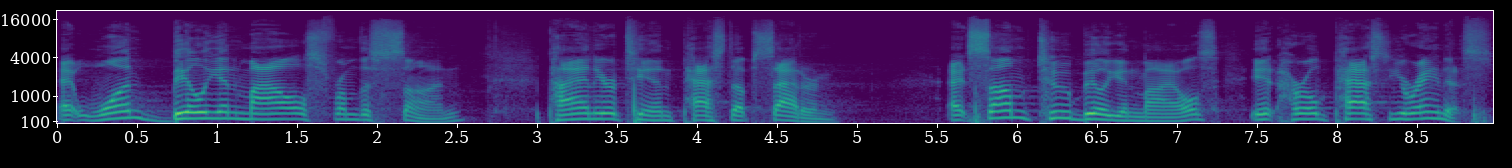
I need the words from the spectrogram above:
At 1 billion miles from the sun, Pioneer 10 passed up Saturn. At some 2 billion miles, it hurled past Uranus.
